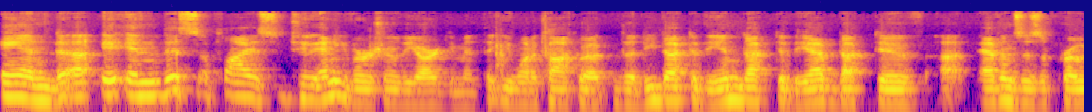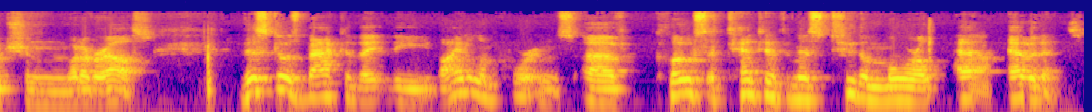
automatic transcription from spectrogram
And uh, and this applies to any version of the argument that you want to talk about the deductive, the inductive, the abductive, uh, Evans's approach, and whatever else. This goes back to the, the vital importance of close attentiveness to the moral e- evidence.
